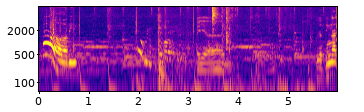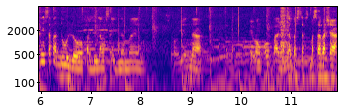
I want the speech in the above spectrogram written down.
Mario. Ayan. Pagdating natin sa kadulo, kabilang side naman. So, yun na. Ewan ko, paano na. Basta masara siya.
